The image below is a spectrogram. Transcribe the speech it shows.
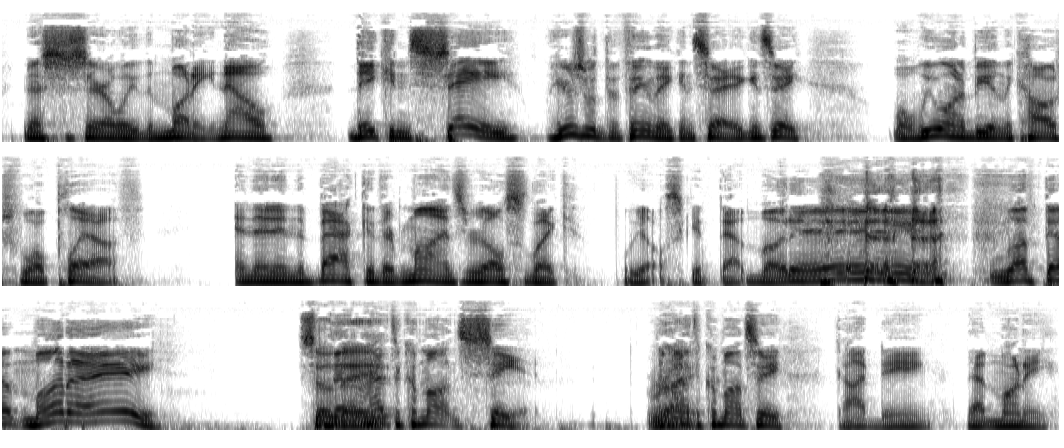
necessarily the money. Now, they can say, here's what the thing they can say. They can say, well, we want to be in the college football playoff. And then in the back of their minds, they're also like, we also get that money. we want that money. So they, they don't have to come out and say it. They don't Right. have to come out and say, God dang, that money.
